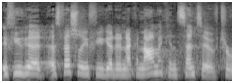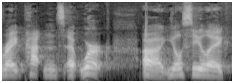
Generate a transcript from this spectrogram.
if you get, especially if you get an economic incentive to write patents at work, uh, you'll see like,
